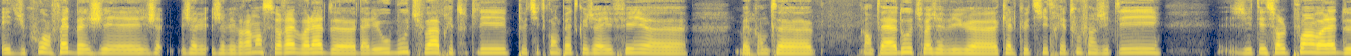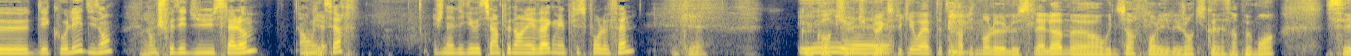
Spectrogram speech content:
et du coup, en fait, bah, j'avais vraiment ce rêve, voilà, d'aller au bout, tu vois, après toutes les petites compètes que j'avais fait, euh, bah, quand euh, quand t'es ado, tu vois, j'avais eu euh, quelques titres et tout. Enfin, j'étais j'étais sur le point, voilà, de décoller, disons. Donc, je faisais du slalom en windsurf. Je naviguais aussi un peu dans les vagues, mais plus pour le fun. Ok quand tu, tu, peux euh, expliquer ouais peut-être rapidement le, le slalom euh, en windsurf pour les, les, gens qui connaissent un peu moins, c'est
